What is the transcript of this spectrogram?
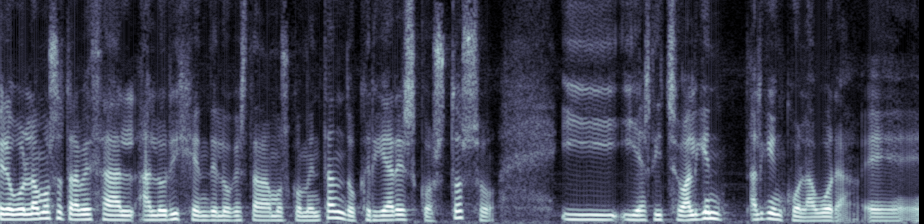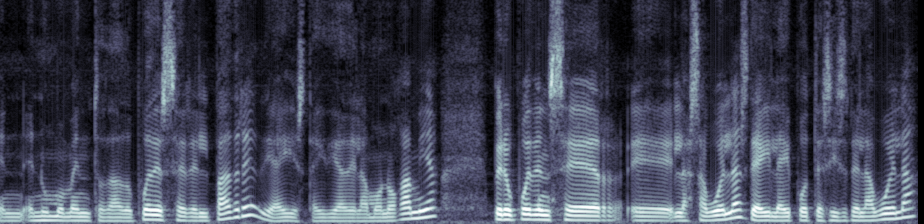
Pero volvamos otra vez al, origen de lo que estábamos comentando. Criar es costoso. Y, has dicho, alguien, alguien colabora eh, en, un momento dado. Puede ser el padre, de ahí esta idea de la monogamia, pero pueden ser eh, las abuelas, de ahí la hipótesis de la abuela,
